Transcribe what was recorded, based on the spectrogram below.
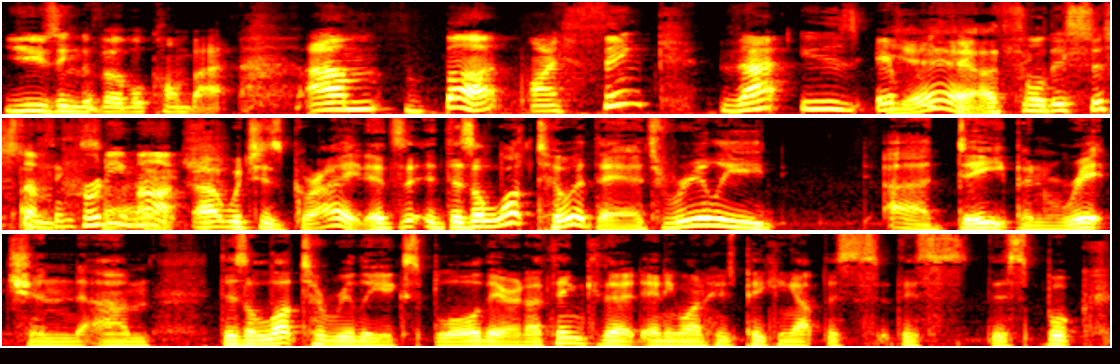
using the verbal combat. Um, but I think that is everything Yeah, think, for this system, pretty so. much. uh, which is great. It's it, there's a lot to it there. It's really uh, deep and rich, and um, there's a lot to really explore there. And I think that anyone who's picking up this this this book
